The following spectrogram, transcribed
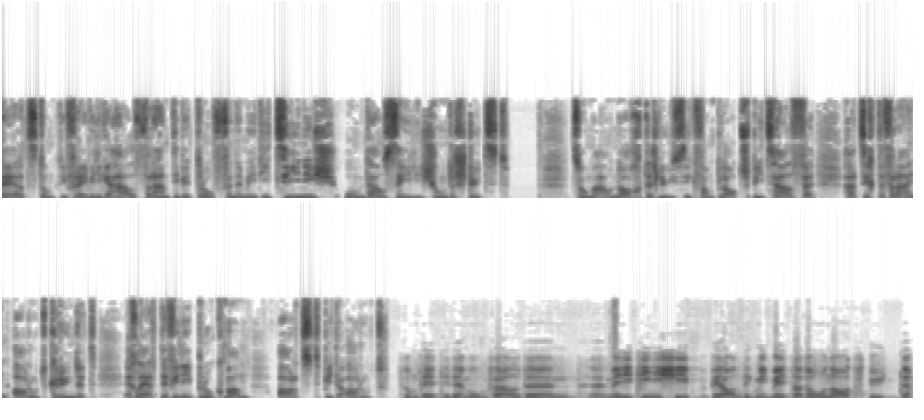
Die Ärzte und die freiwilligen Helfer haben die Betroffenen medizinisch und auch seelisch unterstützt. Zum auch nach der Schliessung vom Platzspitz helfen, hat sich der Verein Arut gegründet, erklärte Philipp Bruckmann, Arzt bei der Arut. Um dort in diesem Umfeld eine medizinische Behandlung mit Methadon anzubieten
